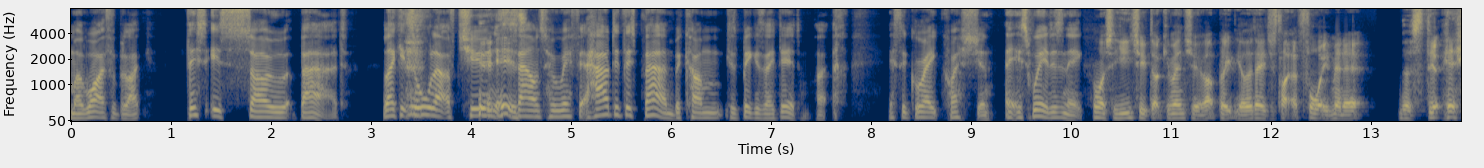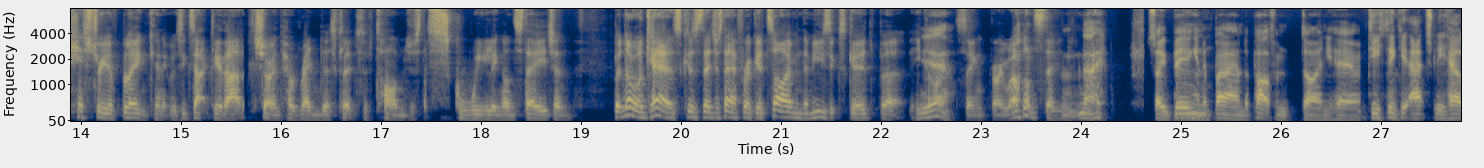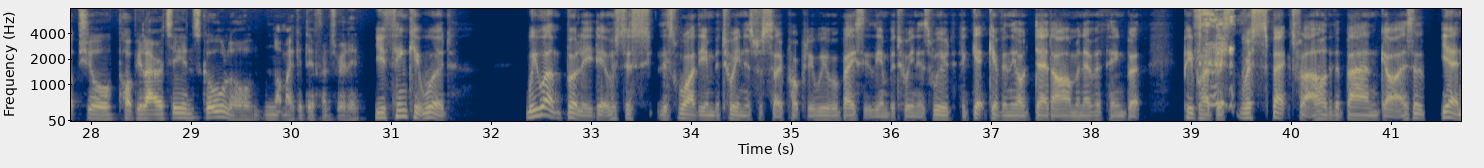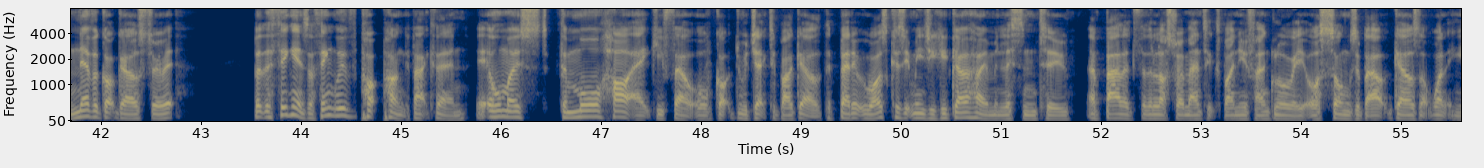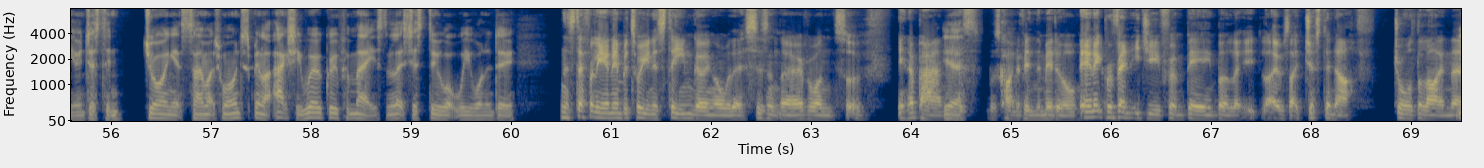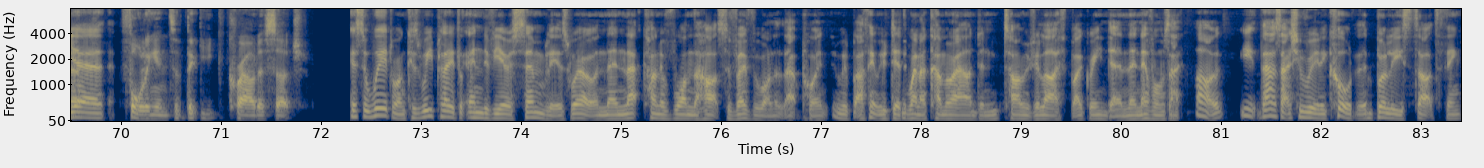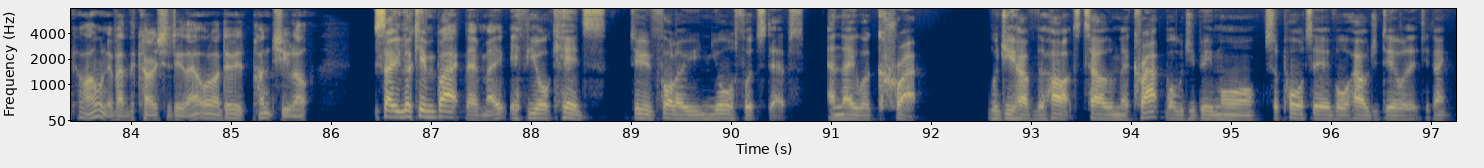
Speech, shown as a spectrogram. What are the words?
my wife would be like, "This is so bad. Like it's all out of tune. It it sounds horrific. How did this band become as big as they did?" Like, it's a great question. It's weird, isn't it? I watched a YouTube documentary about Blink the other day, just like a 40 minute the history of Blink, and it was exactly that, showing horrendous clips of Tom just squealing on stage. and But no one cares because they're just there for a good time and the music's good, but he can't Yeah. sing very well on stage. No, So being in a Mm. band, apart from dyeing your hair, do you think it actually helps your popularity in school, or not make a difference really? you think it would. We weren't bullied. It was just this why the in betweeners was so popular. We were basically the in betweeners. We would get given the odd dead arm and everything, but people had this respect for, like, oh, the band guys. And, Yeah, never got girls through it. But the thing is, I think with pop punk back then, it almost, the more heartache you felt or got rejected by a girl, the better it was because it means you could go home and listen to a ballad for the Lost Romantics by New Found Glory or songs about girls not wanting you and just enjoying it so much more and just being like, actually, we're a group of mates and let's just do what we want to do. There's definitely an in-betweeners theme going on with this, isn't there? Everyone sort of in a band Yeah. was, was kind of in the middle. And it prevented you from being bullied. Like, it was like just enough. Draws the line there. Yeah, Falling into the geek crowd as such. It's a weird one because we played end of year assembly as well, and then that kind of won the hearts of everyone at that point. We, I think we did "When I Come Around" and "Time of Your Life" by Green Day, and then everyone was like, "Oh, that was actually really cool." The bullies start to think, "Oh, I wouldn't have had the courage to do that. All I do is punch you lot." So looking back, then, mate, if your kids do follow in your footsteps and they were crap, would you have the heart to tell them they're crap, or would you be more supportive, or how would you deal with it? Do you think?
